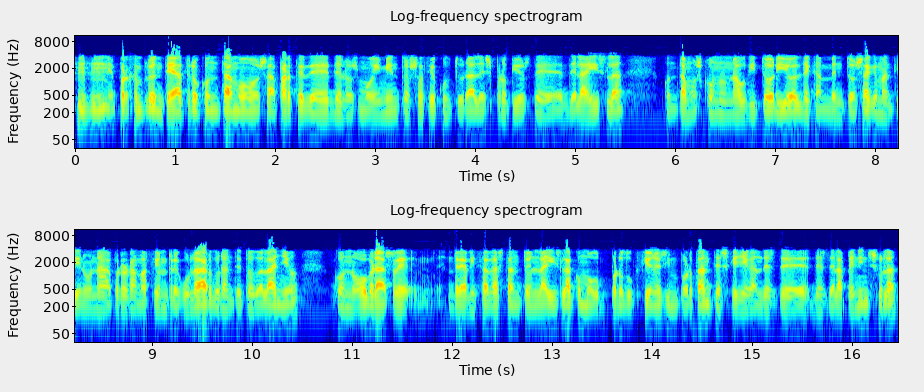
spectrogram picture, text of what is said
Por ejemplo, en teatro contamos, aparte de, los movimientos socioculturales propios de, la isla, contamos con un auditorio, el de Canventosa, que mantiene una programación regular durante todo el año, con obras realizadas tanto en la isla como producciones importantes que llegan desde, desde la península.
